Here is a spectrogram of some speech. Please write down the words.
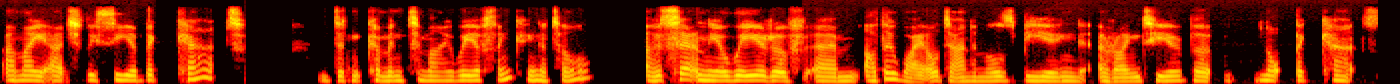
I might actually see a big cat. Didn't come into my way of thinking at all. I was certainly aware of um, other wild animals being around here, but not big cats.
